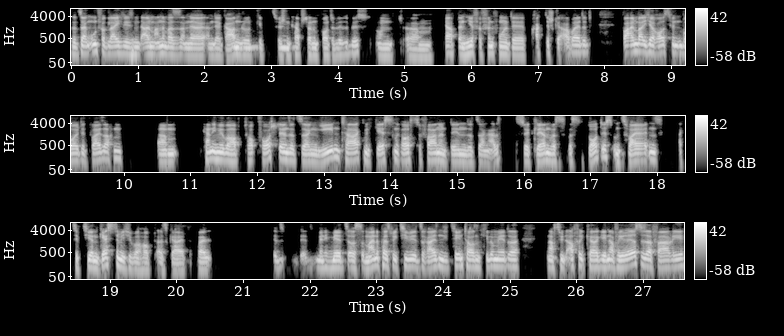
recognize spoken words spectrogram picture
sozusagen unvergleichlich ist mit allem anderen, was es an der, an der Garden Route gibt zwischen mhm. Kapstadt und Port Elizabeth. Und ähm, ja, habe dann hier für fünf Monate praktisch gearbeitet vor allem, weil ich herausfinden wollte, zwei Sachen. Ähm, kann ich mir überhaupt vorstellen, sozusagen jeden Tag mit Gästen rauszufahren und denen sozusagen alles zu erklären, was, was dort ist? Und zweitens, akzeptieren Gäste mich überhaupt als Guide? Weil jetzt, wenn ich mir jetzt aus meiner Perspektive jetzt reisen, die 10.000 Kilometer nach Südafrika, gehen auf ihre erste Safari,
